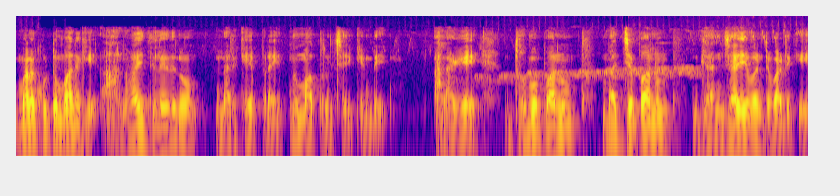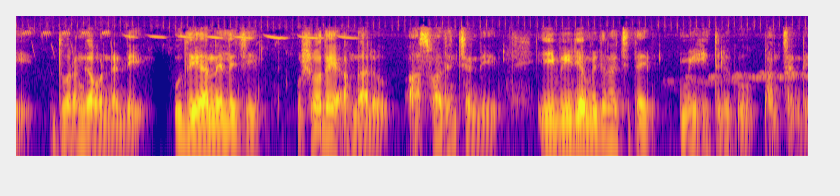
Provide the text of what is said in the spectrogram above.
మన కుటుంబానికి ఆనవాయితీ లేదనో నరికే ప్రయత్నం మాత్రం చేయకండి అలాగే ధూమపానం మద్యపానం గంజాయి వంటి వాటికి దూరంగా ఉండండి. ఉదయాన్నే లేచి ఉషోదయ అందాలు ఆస్వాదించండి. ఈ వీడియో మీకు నచ్చితే మీ హితులకు పంచండి.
